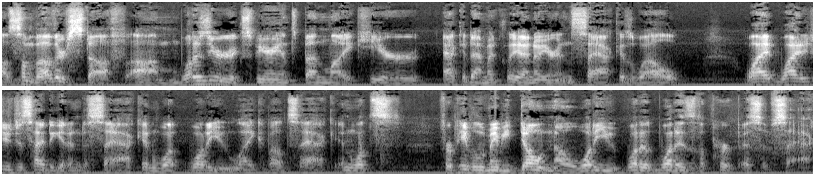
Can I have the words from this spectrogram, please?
uh, some of the other stuff, um, what has your experience been like here academically? I know you're in SAAC as well. Why why did you decide to get into SAAC, and what what do you like about SAAC, and what's for people who maybe don't know what do you what what is the purpose of SAAC?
